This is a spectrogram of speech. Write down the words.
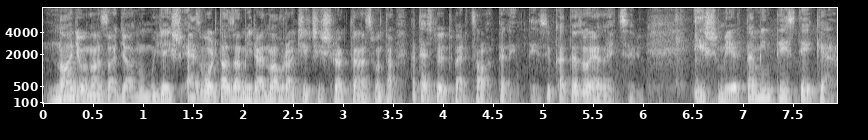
Nagyon az a gyanúm, ugye, és ez volt az, amire Navracsics is rögtön azt mondta, hát ezt 5 perc alatt elintézzük, hát ez olyan egyszerű. És miért nem intézték el?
